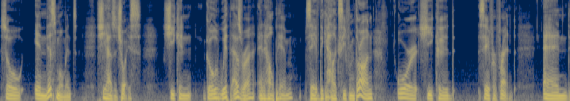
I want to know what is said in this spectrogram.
So in this moment, she has a choice. She can go with Ezra and help him save the galaxy from Thrawn, or she could save her friend. And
